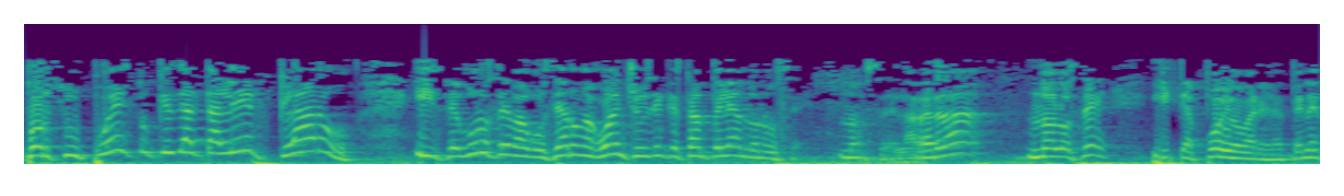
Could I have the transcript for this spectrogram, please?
Por supuesto que es de Altalef, claro. Y seguro se babosearon a Juancho, dicen que están peleando, no sé. No sé, la verdad, no lo sé. Y te apoyo, Varela. Tenés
